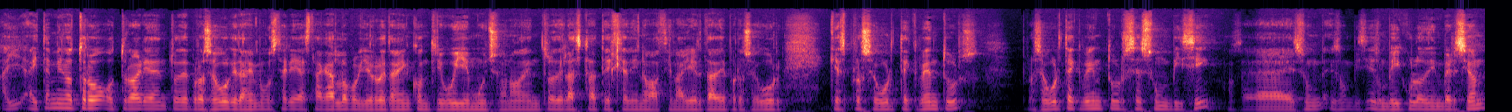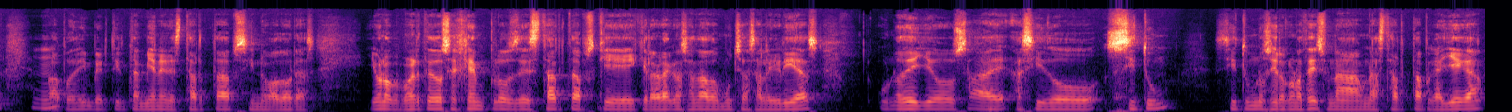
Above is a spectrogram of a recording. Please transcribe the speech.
Hay, también otro, otro área dentro de Prosegur que también me gustaría destacarlo porque yo creo que también contribuye mucho ¿no? dentro de la estrategia de innovación abierta de Prosegur, que es Prosegur Tech Ventures. Prosegur Tech Ventures es un VC, o sea, es un, es un VC, es un vehículo de inversión para poder invertir también en startups innovadoras. Y bueno, por ponerte dos ejemplos de startups que, que la verdad que nos han dado muchas alegrías, uno de ellos ha, ha sido Situm, Situm, no sé si lo conocéis, una, una, startup gallega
